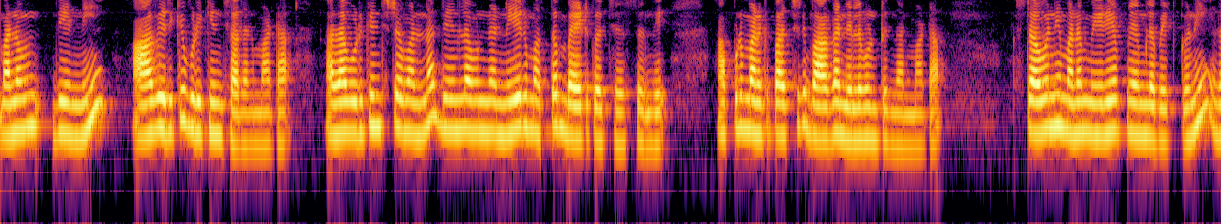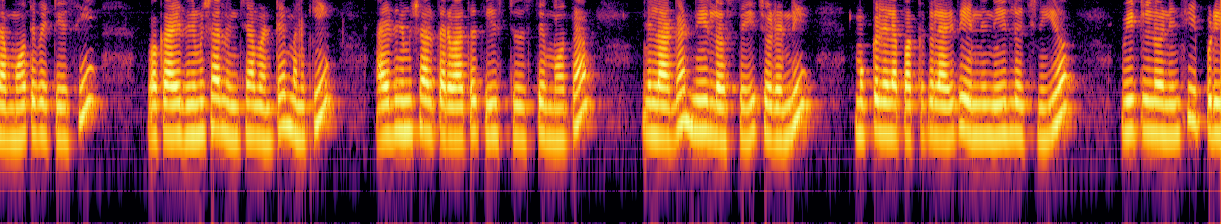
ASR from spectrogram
మనం దీన్ని ఆవిరికి ఉడికించాలన్నమాట. అలా ఉడికించడం వలన దీనిలో ఉన్న నీరు మొత్తం బయటకు వచ్చేస్తుంది. అప్పుడు మనకి పచ్చడి బాగా నిలవ ఉంటుందన్నమాట. స్టవ్ని మనం మీడియం ఫ్లేమ్లో పెట్టుకొని ఇలా మూత పెట్టేసి ఒక ఐదు నిమిషాలు ఉంచామంటే మనకి ఐదు నిమిషాల తర్వాత తీసి చూస్తే మూత ఇలాగా నీళ్ళు వస్తాయి. చూడండి ముక్కలు ఇలా పక్కకు లాగితే ఎన్ని నీళ్ళు వచ్చినాయో. వీటిలో నుంచి ఇప్పుడు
